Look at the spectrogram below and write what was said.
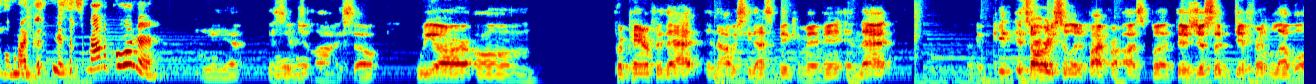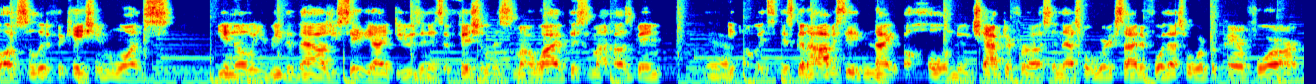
Oh my goodness, that's around the corner. Yeah, yeah. it's in. July. So we are um preparing for that, and obviously that's a big commitment, and that it, it's already solidified for us. But there's just a different level of solidification once you know you read the vows, you say the I do's, and it's official. This is my wife. This is my husband. Yeah. You know, it's it's going to obviously ignite a whole new chapter for us, and that's what we're excited for. That's what we're preparing for. Our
